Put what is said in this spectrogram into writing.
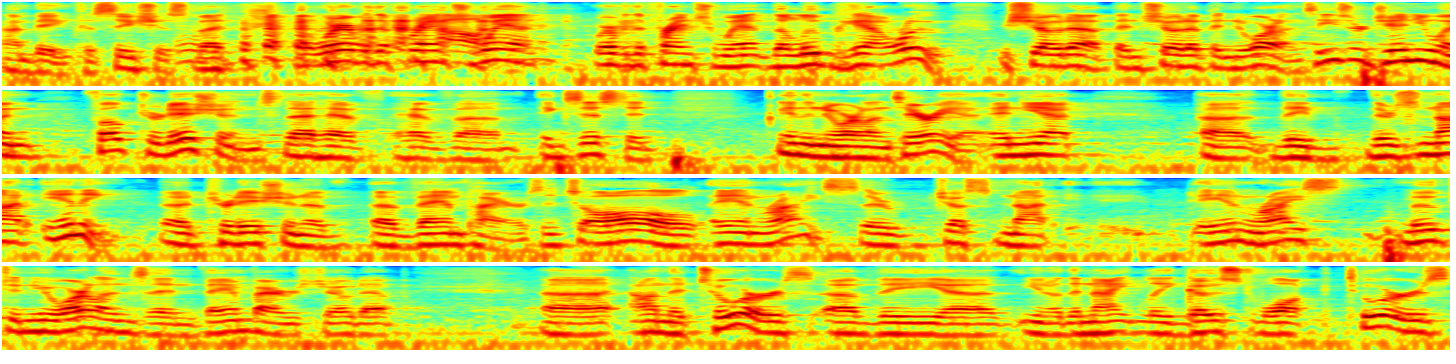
I'm being facetious, but, but wherever the French went, wherever the French went, the loup-garou showed up and showed up in New Orleans. These are genuine folk traditions that have have um, existed in the New Orleans area, and yet uh, the, there's not any uh, tradition of, of vampires. It's all Anne Rice. They're just not. Anne Rice moved to New Orleans, and vampires showed up uh, on the tours of the uh, you know the nightly ghost walk tours.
